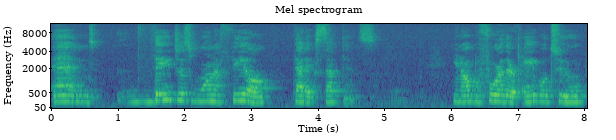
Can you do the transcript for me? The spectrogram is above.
And they just want to feel that acceptance you know, before they're able to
